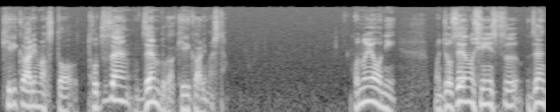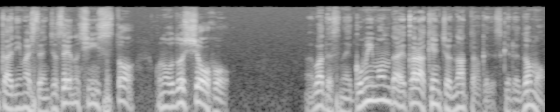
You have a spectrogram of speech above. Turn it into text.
切り替わりますと、突然全部が切り替わりました。このように、女性の進出、前回で言いましたように、女性の進出とこの脅し商法、はですね、ゴミ問題から顕著になったわけですけれども、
